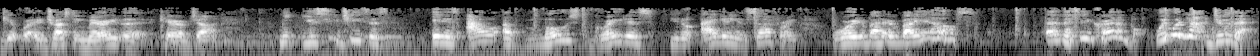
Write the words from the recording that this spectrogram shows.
get, entrusting Mary to the care of John. I mean, you see, Jesus in his hour of most greatest, you know, agony and suffering, worried about everybody else. That, that's incredible. We would not do that.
